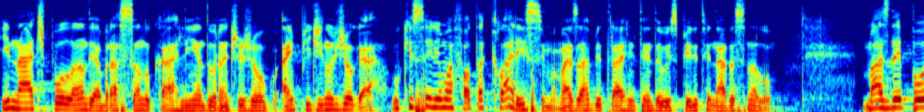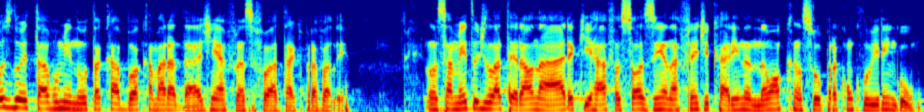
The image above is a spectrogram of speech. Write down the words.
e Nath pulando e abraçando Carlinha durante o jogo, a impedindo de jogar, o que seria uma falta claríssima, mas a arbitragem entendeu o espírito e nada assinalou. Mas depois do oitavo minuto acabou a camaradagem e a França foi ao ataque para valer. Lançamento de lateral na área que Rafa sozinha na frente de Karina não alcançou para concluir em gol.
